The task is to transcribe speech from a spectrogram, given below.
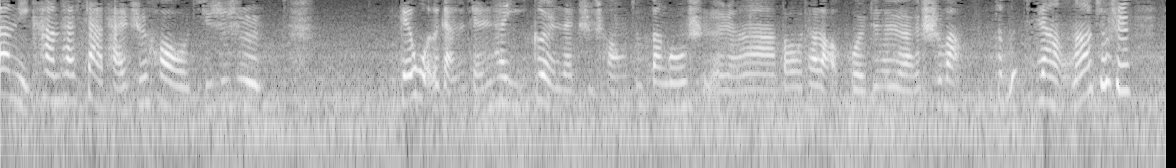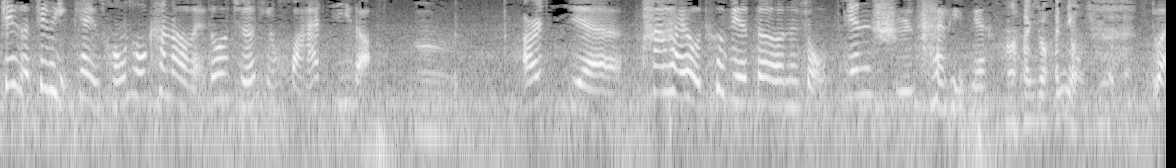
但你看他下台之后，其实是给我的感觉，简直他一个人在支撑，就办公室的人啊，包括他老婆，对他越来越失望。怎么讲呢？就是这个这个影片，你从头看到尾都觉得挺滑稽的，嗯，而且他还有特别的那种坚持在里面。一种很扭曲的人。对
